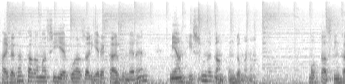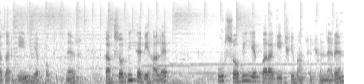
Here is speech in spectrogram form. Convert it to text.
հայկական թաղամասի 2300 դուներեն միան 50-ը գանկուն կմնա։ Մոտ 15000 գին եւ փոքրիկներ կաքսորվին թեպի Հալեբ ուր սովի եւ բարագի չիվանցություններեն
